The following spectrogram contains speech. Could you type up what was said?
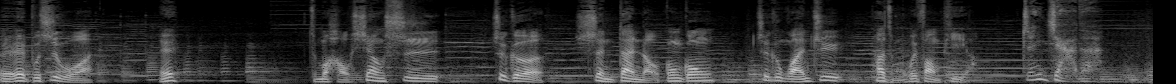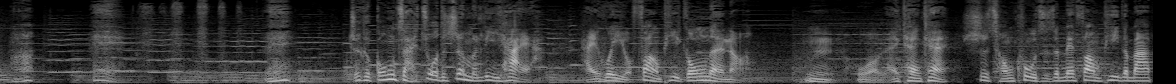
哎哎，不是我啊，哎，怎么好像是这个圣诞老公公这个玩具，他怎么会放屁啊？真假的？啊？哎。哎，这个公仔做的这么厉害啊，还会有放屁功能哦。嗯，我来看看，是从裤子这边放屁的吗？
